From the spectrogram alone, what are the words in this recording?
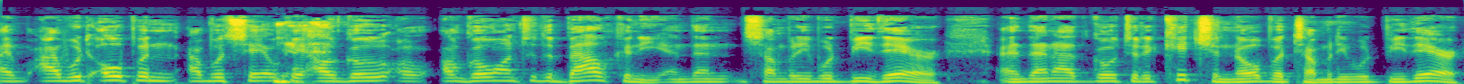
I, I would open, I would say, okay, yeah. I'll go, I'll, I'll, go onto the balcony and then somebody would be there. And then I'd go to the kitchen. No, but somebody would be there.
